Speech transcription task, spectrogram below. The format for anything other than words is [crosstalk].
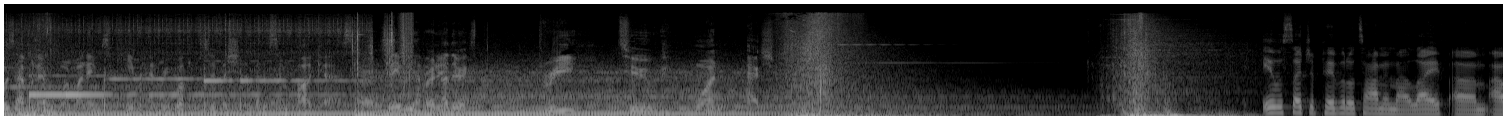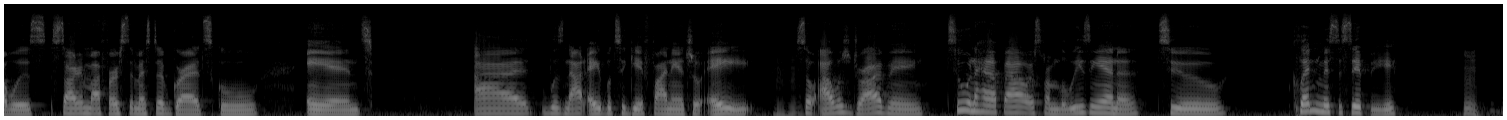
What's happening, everyone? My name is Akeem Henry. Welcome to the Mission to Medicine podcast. right. Today we have Ready? another ex- three, two, one, action. it was such a pivotal time in my life. Um, I was starting my first semester of grad school, and I was not able to get financial aid. So I was driving two and a half hours from Louisiana to Clinton, Mississippi,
